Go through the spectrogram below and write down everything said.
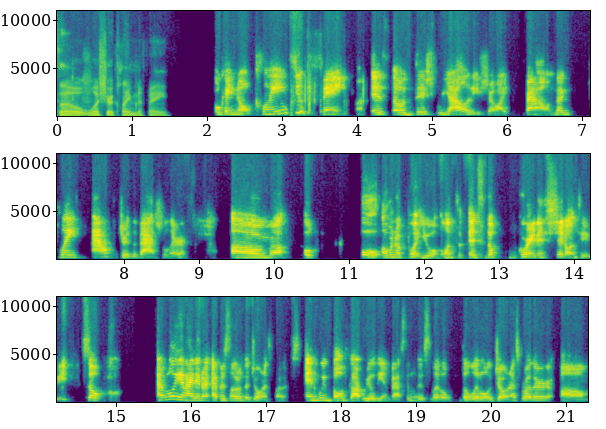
So, what's your claim to fame? Okay, no, claim to fame is a dish reality show I found that plays after The Bachelor. Um, oh, oh, I'm gonna put you on. It's the greatest shit on TV. So Emily and I did an episode on the Jonas Brothers, and we both got really invested in this little, the little Jonas brother, um,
